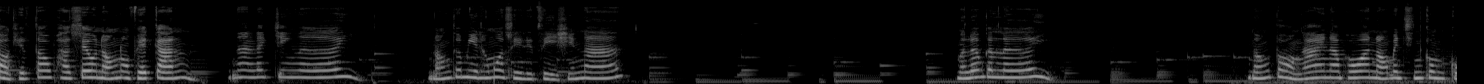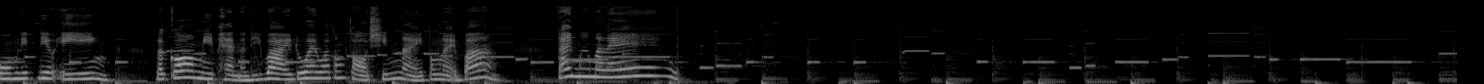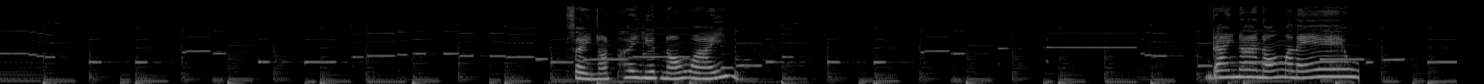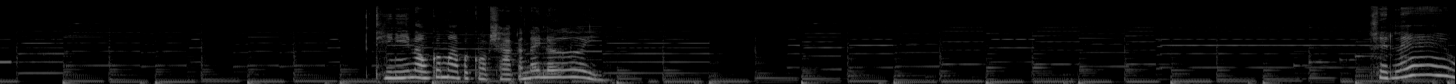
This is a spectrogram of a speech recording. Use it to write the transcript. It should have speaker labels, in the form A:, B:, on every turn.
A: ต่อคริสตัลพาเซลน้องโนเฟสกัน น่ารักจริงเลย น้องจะมีทั้งหมด 44 ชิ้นนะ มาเริ่มกันเลย น้องต่อง่ายนะ เพราะว่าน้องเป็นชิ้นกลมๆนิดเดียวเอง แล้วก็มีแผ่นอธิบายด้วยว่าต้องต่อชิ้นไหนตรงไหนบ้าง ได้มือมาแล้ว ส่น็อตเพื่อยึดน้องไว้ ได้หน้าน้องมาแล้ว ทีนี้เราก็มาประกอบฉากกันได้เลยเสร็จแล้ว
